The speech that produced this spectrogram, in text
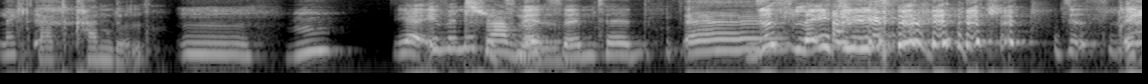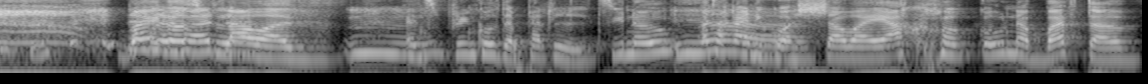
light that candle Mm. Mm? Yeah, even if Travel. it's not scented, uh, just light it. just light it. buy those matter. flowers Mm. and sprinkle the petals you know hata kwa Yeah. shower yako kwa bathtub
